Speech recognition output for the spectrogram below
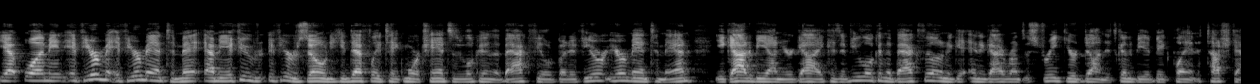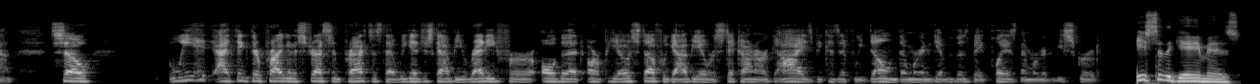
Yeah, well, I mean, if you're if you're man to man, I mean, if you if you're zone, you can definitely take more chances looking in the backfield. But if you're you're man to man, you got to be on your guy because if you look in the backfield and a, and a guy runs a streak, you're done. It's going to be a big play and a touchdown. So we I think they're probably going to stress in practice that we get, just got to be ready for all that RPO stuff. We got to be able to stick on our guys because if we don't, then we're going to give those big plays, then we're going to be screwed piece to the game is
